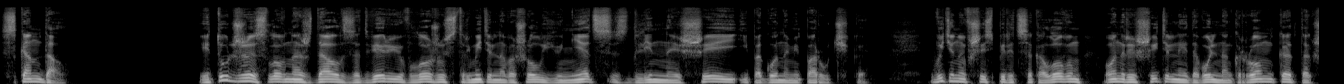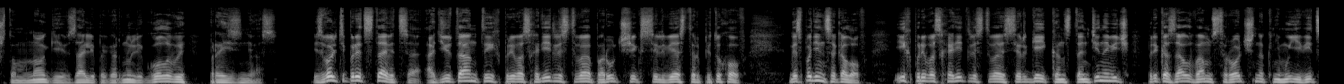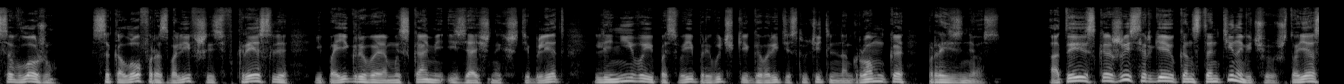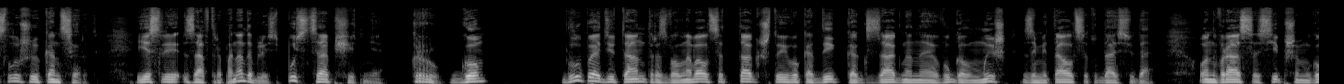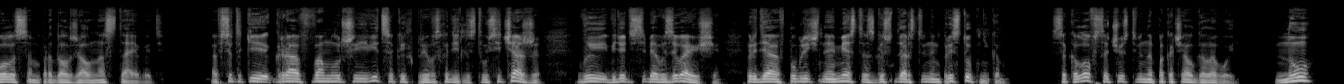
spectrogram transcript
Скандал. И тут же, словно ждал, за дверью в ложу стремительно вошел юнец с длинной шеей и погонами поручика. Вытянувшись перед Соколовым, он решительно и довольно громко, так что многие в зале повернули головы, произнес. «Извольте представиться, адъютант их превосходительства поручик Сильвестр Петухов. Господин Соколов, их превосходительство Сергей Константинович приказал вам срочно к нему явиться в ложу». Соколов, развалившись в кресле и поигрывая мысками изящных штиблет, лениво и по своей привычке говорить исключительно громко, произнес. «А ты скажи Сергею Константиновичу, что я слушаю концерт. Если завтра понадоблюсь, пусть сообщит мне. Кругом!» Глупый адъютант разволновался так, что его кадык, как загнанная в угол мышь, заметался туда-сюда. Он в раз осипшим голосом продолжал настаивать. А все-таки, граф, вам лучше явиться к их превосходительству сейчас же. Вы ведете себя вызывающе, придя в публичное место с государственным преступником». Соколов сочувственно покачал головой. «Ну?»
